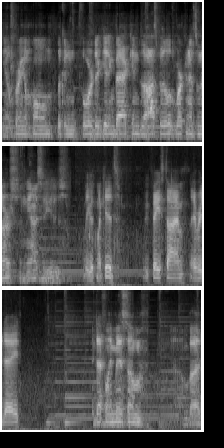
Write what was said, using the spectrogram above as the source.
you know, bring them home. Looking forward to getting back into the hospital, working as a nurse in the ICUs. Be with my kids. We FaceTime every day. I definitely miss them, uh, but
